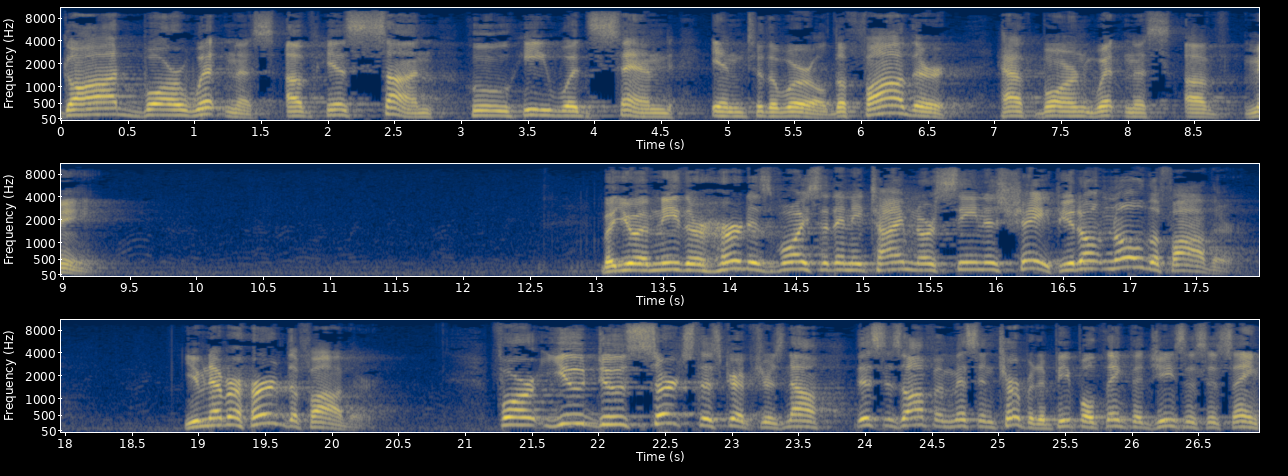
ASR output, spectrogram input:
God bore witness of his Son who he would send into the world. The Father hath borne witness of me. But you have neither heard his voice at any time nor seen his shape. You don't know the Father. You've never heard the Father. For you do search the scriptures. Now, this is often misinterpreted. People think that Jesus is saying,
